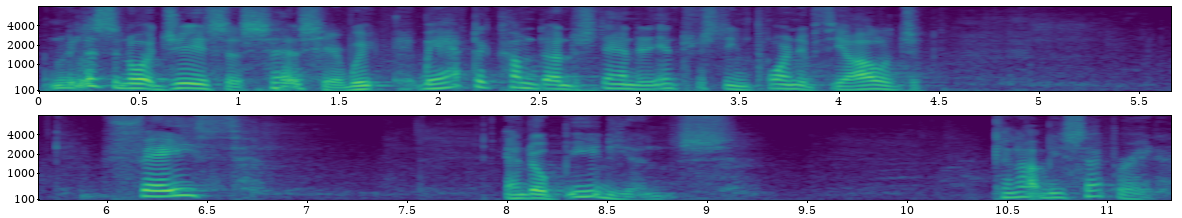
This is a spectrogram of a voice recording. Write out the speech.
when we listen to what Jesus says here, we, we have to come to understand an interesting point of theology. Faith and obedience cannot be separated.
